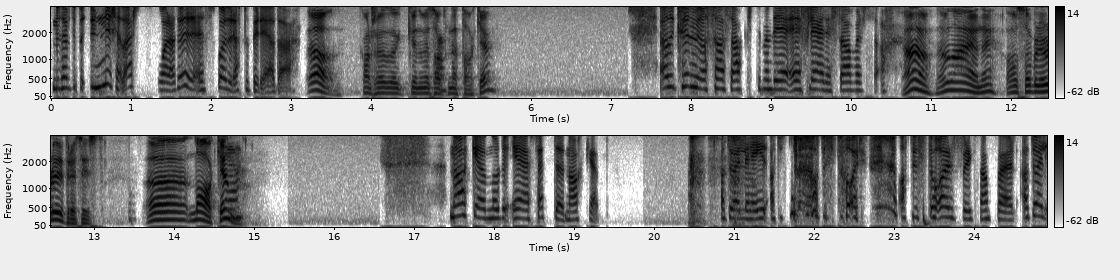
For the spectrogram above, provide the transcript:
Men du på undersida der, så skårer jeg, så er skårer du rett oppi redet. ja. Kanskje kunne vi sagt nettaket? Ja, det kunne vi også ha sagt, men det er flere stavelser. Ja, ja. Det er jeg enig i. Og så blir du upresist. Uh, naken. Naken når du er fette naken. At du er alene, at du, at du står, at du står for eksempel, at du er,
